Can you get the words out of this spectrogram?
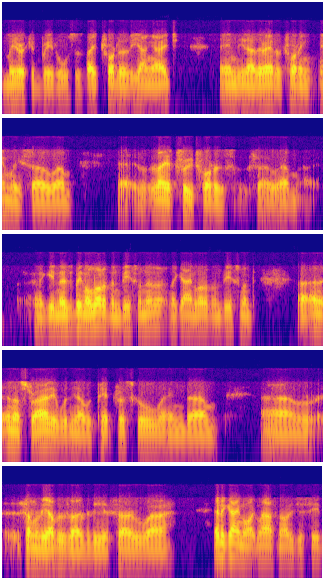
American bred horses. They trot at a young age, and you know they're out of trotting families, so um, uh, they are true trotters. So um, and again, there's been a lot of investment in it, and again, a lot of investment uh, in Australia with you know with Pat Driscoll and um, uh, some of the others over there. So. Uh, and again, like last night, as you said,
